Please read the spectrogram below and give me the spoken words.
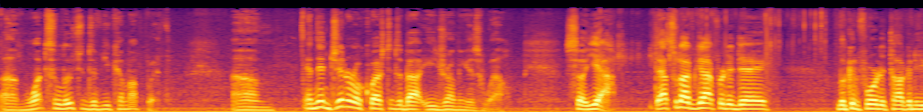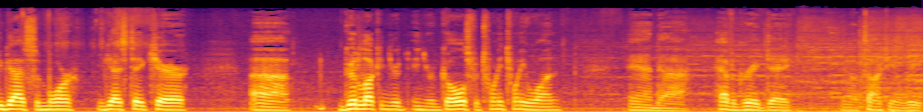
Um, what solutions have you come up with? Um, and then general questions about e-drumming as well. So yeah, that's what I've got for today looking forward to talking to you guys some more. You guys take care. Uh, good luck in your in your goals for 2021, and uh, have a great day. And I'll talk to you in a week.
